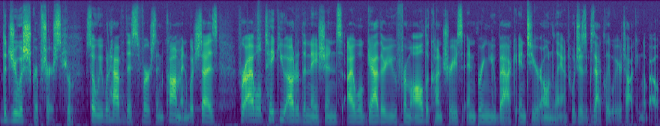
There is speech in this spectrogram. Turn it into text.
the Jewish scriptures. Sure. So we would have this verse in common, which says, "For I will take you out of the nations, I will gather you from all the countries and bring you back into your own land," which is exactly what you're talking about.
